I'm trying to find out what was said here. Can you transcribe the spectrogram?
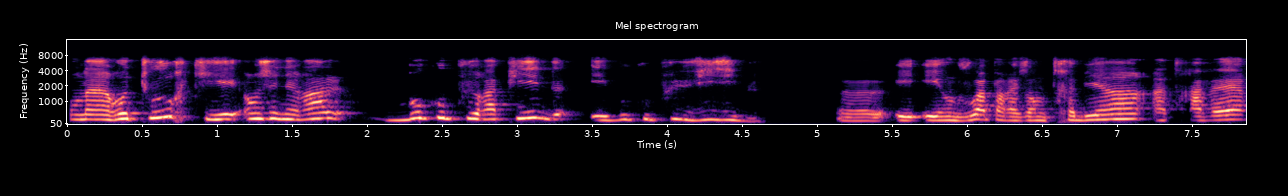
on a un retour qui est en général beaucoup plus rapide et beaucoup plus visible. Et, et, on le voit par exemple très bien à travers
